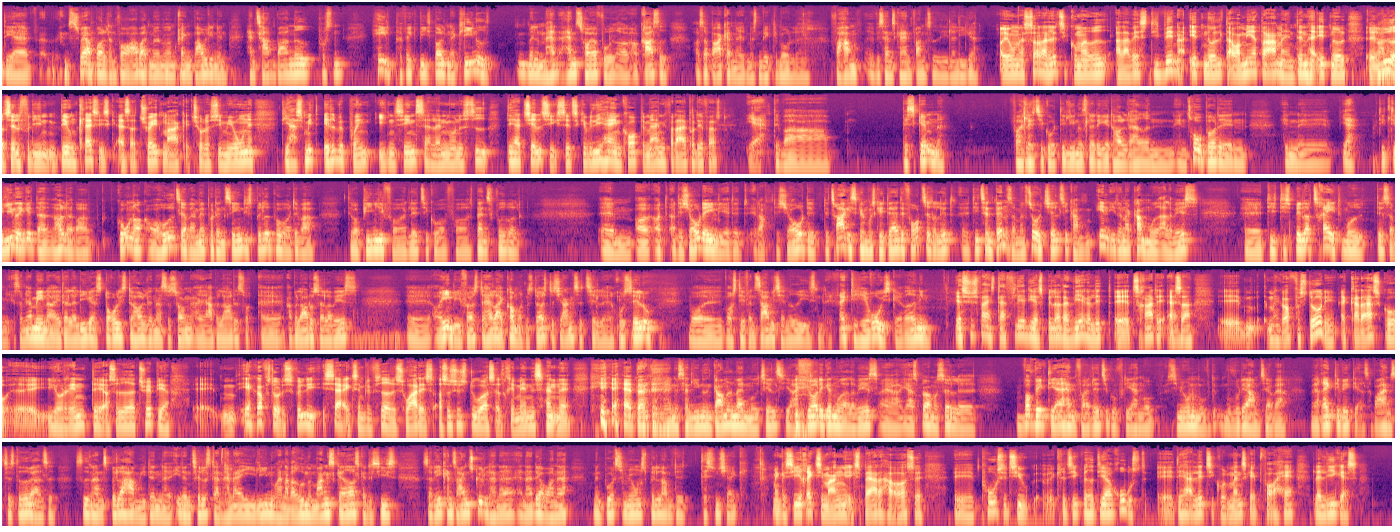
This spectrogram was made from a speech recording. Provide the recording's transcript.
det er en svær bold, han får at arbejde med ned omkring baglinjen. Han tager den bare ned på sådan helt perfekt vis. Bolden er cleanet mellem hans højre fod og, og græsset, og så Barca med, med sådan en vigtig mål øh, for ham, øh, hvis han skal have en fremtid i La Liga. Og Jonas, så er der Atletico Madrid Alaves, de vinder 1-0. Der var mere drama end den her 1-0 øh, lyder til, fordi det er jo en klassisk, altså trademark Cholo Simeone. De har smidt 11 point i den seneste halvanden måneds tid. Det her Chelsea-sit, skal vi lige have en kort bemærkning for dig på det først? Ja, det var beskæmmende for Atletico. De lignede slet ikke et hold, der havde en, en tro på det. En, en, øh, ja, de, de lignede ikke et hold, der var god nok overhovedet til at være med på den scene, de spillede på, og det var, det var pinligt for Atletico og for spansk fodbold. Øhm, og, og, og det sjove det er egentlig, at det, eller det sjove, det, det tragiske måske, det er, at det fortsætter lidt øh, de tendenser, man så i Chelsea-kampen ind i den her kamp mod Alaves. Øh, de, de spiller træt mod det, som, som jeg mener er et af La Ligas dårligste hold den her sæson, er Abelardos, øh, Abelardos Alaves. Øh, og egentlig i første halvleg kommer den største chance til øh, Rosello, hvor, øh, hvor Stefan Savic er nede i sin rigtig heroiske øh, redning. Jeg synes faktisk, der er flere af de her spillere, der virker lidt øh, trætte. Ja. Altså, øh, man kan godt forstå det, at Carrasco, øh, Llorente og så videre, Trippier, øh, jeg kan godt forstå det selvfølgelig især eksemplificeret ved Suarez, og så synes du også, at Jimenez, han... Øh, ja, den... Jimenez, han lignede en gammel mand mod Chelsea, og han gjorde det igen mod Alaves, og jeg, jeg spørger mig selv, øh, hvor vigtig er han for Atletico, fordi han må, Simeone må, må vurdere ham til at være, være rigtig vigtig, altså bare hans tilstedeværelse, siden han spiller ham i den, i den tilstand, han er i lige nu. Han har været ude med mange skader, skal det siges, så det er ikke hans egen skyld, han er, han er der, hvor han er. Men burde Simeone spille ham, det, det synes jeg ikke. Man kan sige, at rigtig mange eksperter har også øh, positiv øh, kritik, hvad hedder, de har rost øh, det her Atletico-mandskab for at have La Ligas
